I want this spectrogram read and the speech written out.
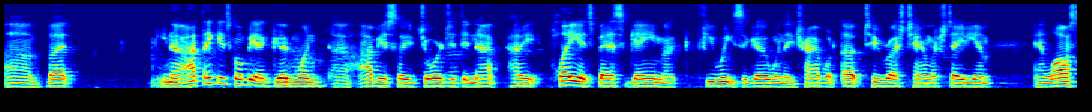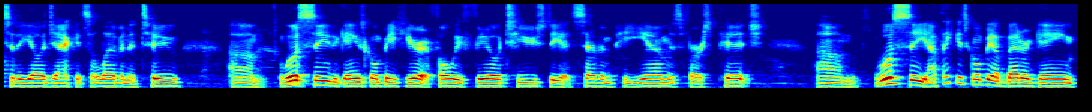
um, but you know I think it's going to be a good one. Uh, obviously, Georgia did not pay, play its best game a few weeks ago when they traveled up to Russ Chandler Stadium and lost to the Yellow Jackets 11 to 2. Um, we'll see. The game's going to be here at Foley Field Tuesday at 7 p.m. is first pitch. Um, we'll see. I think it's going to be a better game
